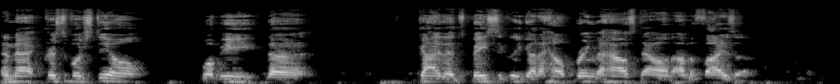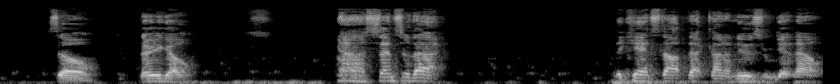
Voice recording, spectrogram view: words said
and that Christopher Steele will be the guy that's basically going to help bring the house down on the FISA. So there you go. Censor that. They can't stop that kind of news from getting out.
